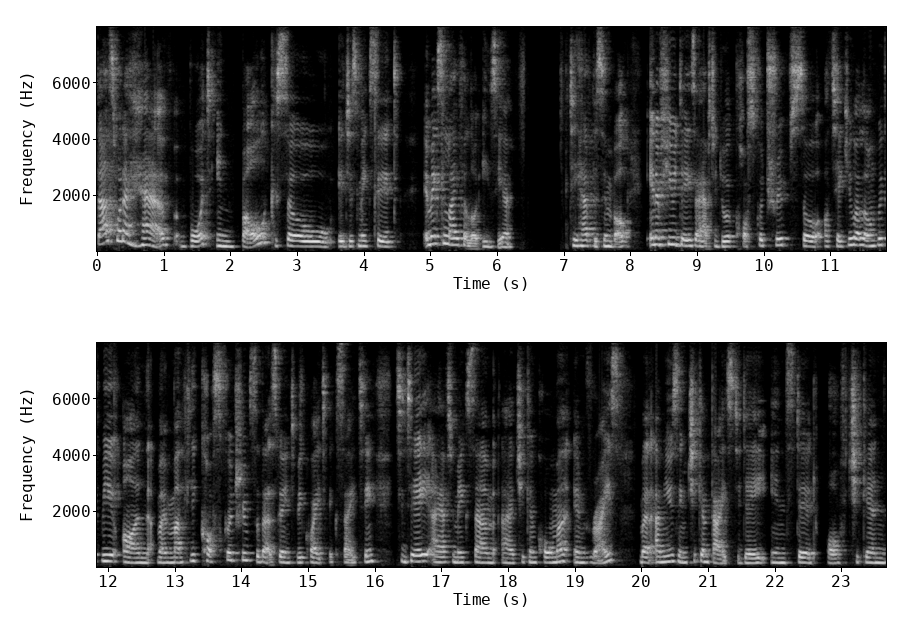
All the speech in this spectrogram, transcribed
that's what I have bought in bulk. So it just makes it it makes life a lot easier to have this in bulk. In a few days, I have to do a Costco trip. So I'll take you along with me on my monthly Costco trip. So that's going to be quite exciting. Today, I have to make some uh, chicken korma and rice but I'm using chicken thighs today instead of chicken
